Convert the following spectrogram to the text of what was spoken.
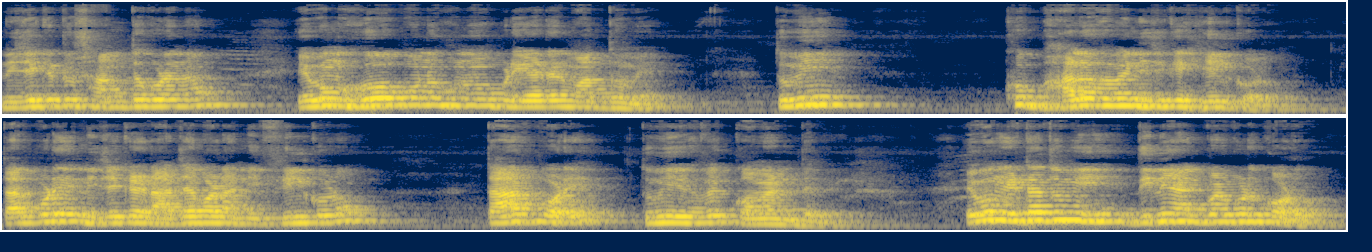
নিজেকে একটু শান্ত করে নাও এবং হো কোনো কোনো প্রেয়ারের মাধ্যমে তুমি খুব ভালোভাবে নিজেকে হিল করো। তারপরে নিজেকে রাজা বা রানী ফিল করো। তারপরে তুমি এইভাবে কমেন্ট দেবে। এবং এটা তুমি দিনে একবার করে করো।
